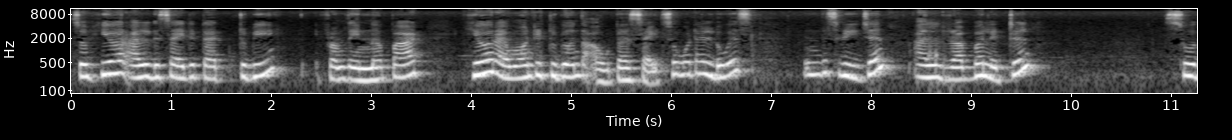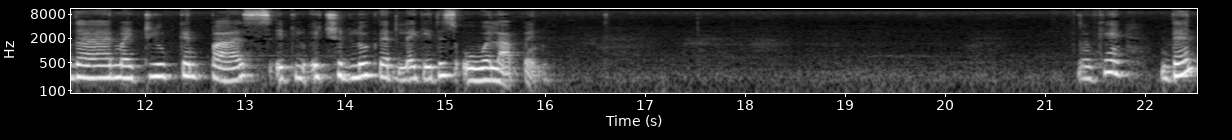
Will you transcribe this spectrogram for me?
So here I'll decide it that to be from the inner part. Here I want it to be on the outer side. So what I'll do is in this region I'll rub a little so that my tube can pass. It it should look that like it is overlapping. Okay then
